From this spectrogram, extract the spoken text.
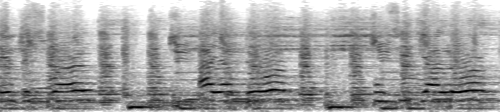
in this world, I adore Musicalor.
